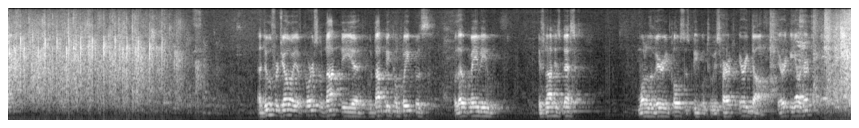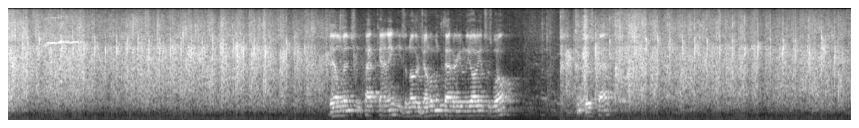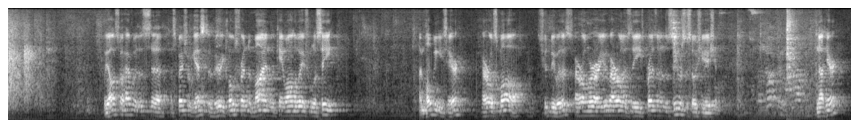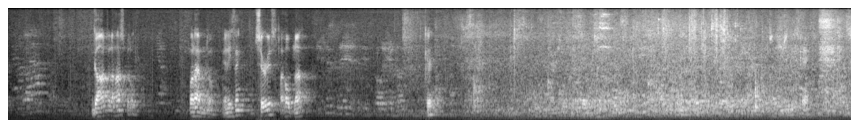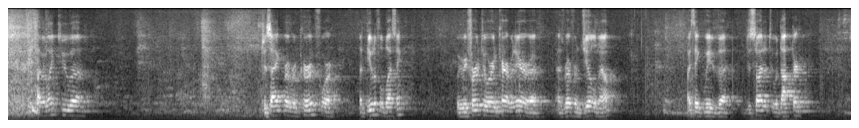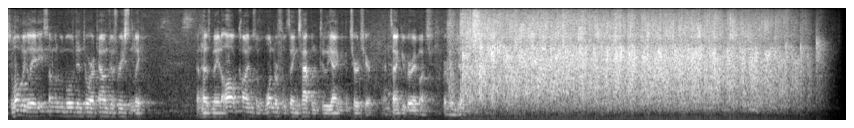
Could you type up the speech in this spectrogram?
Mac. A duel for Joey, of course, would not be uh, would not be complete with without maybe, if not his best, one of the very closest people to his heart, Eric Daw. Eric, are you here? Dale mentioned Pat Canning. He's another gentleman. Pat, are you in the audience as well? There's Pat. We also have with us uh, a special guest, a very close friend of mine who came all the way from La Scie. I'm hoping he's here. Harold Small should be with us. Harold, where are you? Harold is the president of the Sealers Association. Not here? Gone to the hospital? What happened to him? Anything? Serious? I hope not. Okay. Okay. I would like to uh, to thank Reverend Curd for that beautiful blessing. We refer to her in Carbonear uh, as Reverend Jill now. I think we've uh, decided to adopt her. She's a lovely lady, someone who moved into our town just recently and has made all kinds of wonderful things happen to the Anglican Church here. And thank you very much, Reverend Jill.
